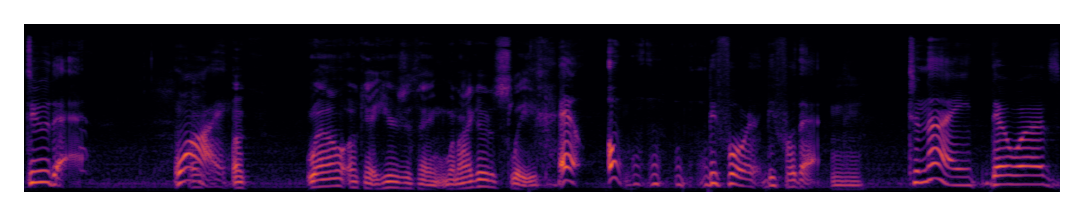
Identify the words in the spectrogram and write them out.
do that why Uh, well, okay, here's the thing. When I go to sleep, and oh before before that Mhm. Tonight there was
